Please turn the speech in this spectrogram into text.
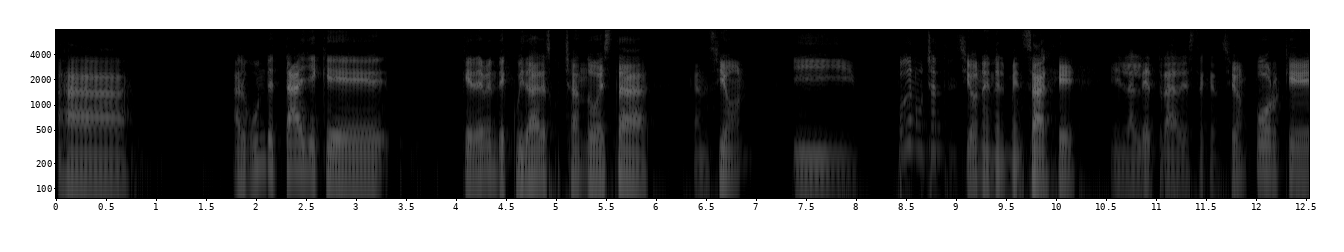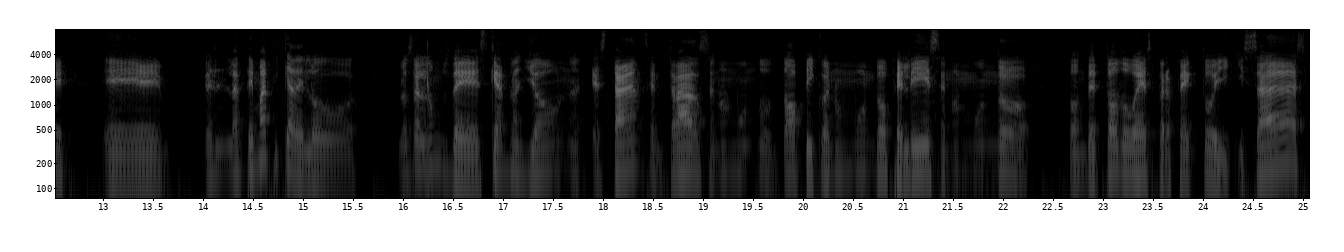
a algún detalle que, que deben de cuidar escuchando esta canción. Y pongan mucha atención en el mensaje, en la letra de esta canción, porque eh, la temática de lo- los alumnos de Scatman John están centrados en un mundo utópico, en un mundo feliz, en un mundo donde todo es perfecto y quizás,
